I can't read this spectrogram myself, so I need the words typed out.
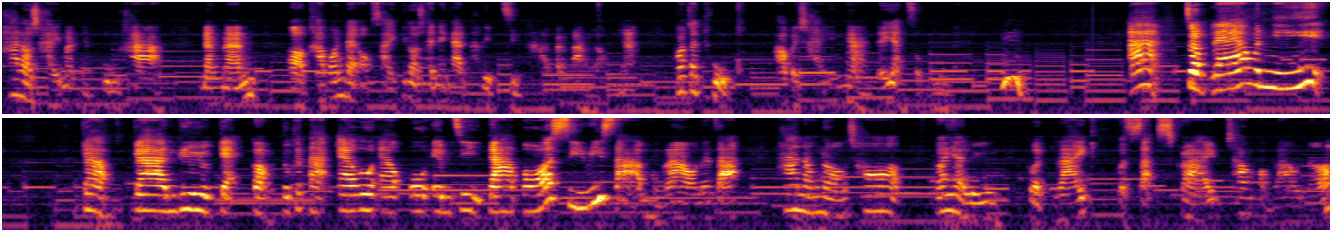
ถ้าเราใช้มันอย่างคุ้มค่า ดังนั้นคาร์บอนไดออกไซด์ที่เราใช้ในการผลิตสินค้าต่างๆ เหล่านี้ก็จะถูกเอาไปใช้งานได้อย่างสมบูรณ์แบบอืมอะจบแล้ววันนี้กับ การรีวิวแกะกล่องตุ๊กตา LOL OMG d a b o s Series 3ของเรานะจ๊ะ ถ้าน้องๆชอบก็อย่าลืมกดไลค์กด subscribe ช่องของเราเนาะ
